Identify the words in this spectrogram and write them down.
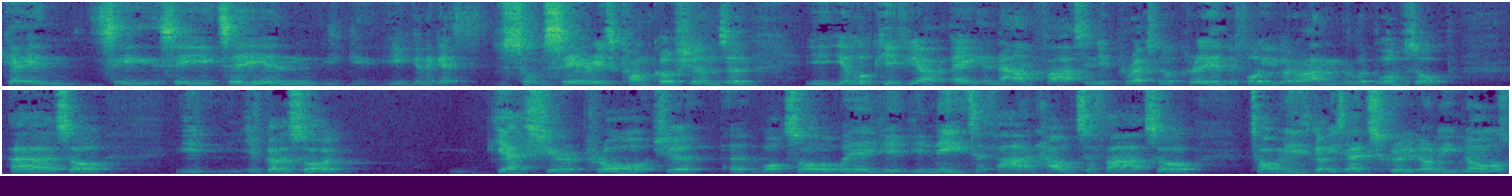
getting CET and you're going to get some serious concussions and you're lucky if you have eight and nine fights in your professional career before you've got to handle the gloves up. Uh, so you, you've got to sort of guess your approach at, at what sort of way you, you need to fight and how to fight. So Tommy, he's got his head screwed on. He knows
